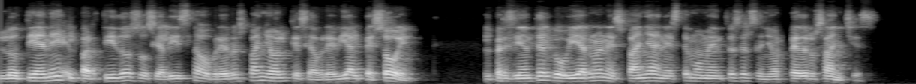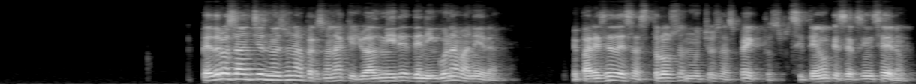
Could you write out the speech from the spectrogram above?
lo tiene el Partido Socialista Obrero Español, que se abrevia al PSOE. El presidente del gobierno en España en este momento es el señor Pedro Sánchez. Pedro Sánchez no es una persona que yo admire de ninguna manera. Me parece desastroso en muchos aspectos, si tengo que ser sincero.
